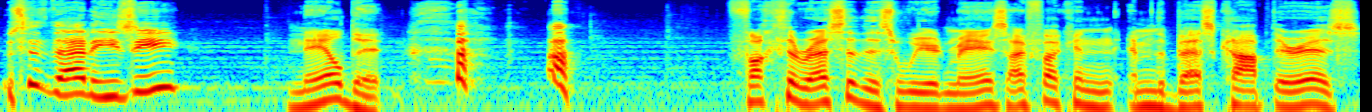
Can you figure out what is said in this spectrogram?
This is it that easy? nailed it. Fuck the rest of this weird maze. I fucking am the best cop there is.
